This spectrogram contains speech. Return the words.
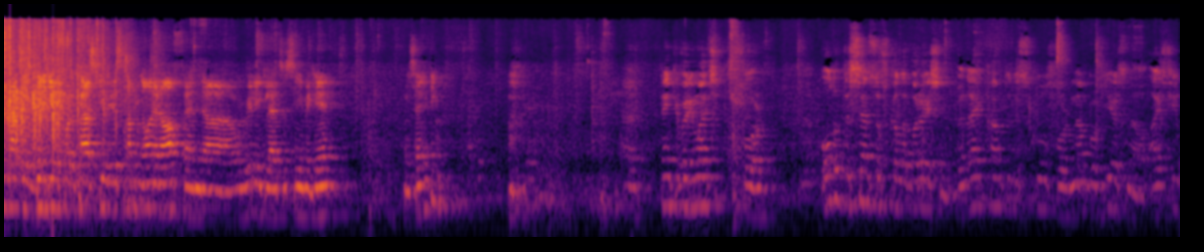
Mr. Mazo has been here for the past few years, coming on and off, and uh, we're really glad to see him again. Want to say anything? Uh, Thank you very much for all of the sense of collaboration. When I come to the school for a number of years now, I feel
